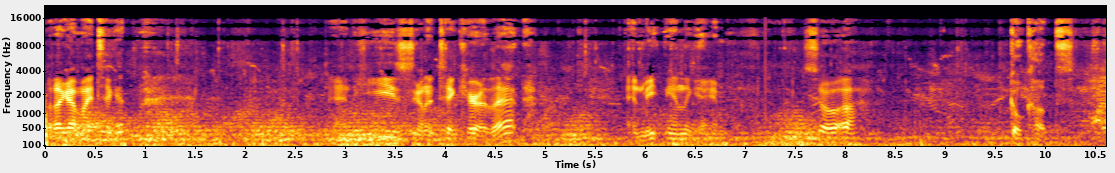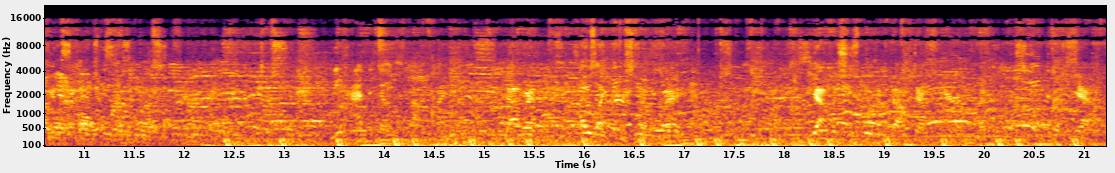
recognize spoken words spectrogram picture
But I got my ticket. And he's gonna take care of that and meet me in the game. So, uh, go Cubs. I was like, there's no way. Yeah, but she's moving back down here. Yeah.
